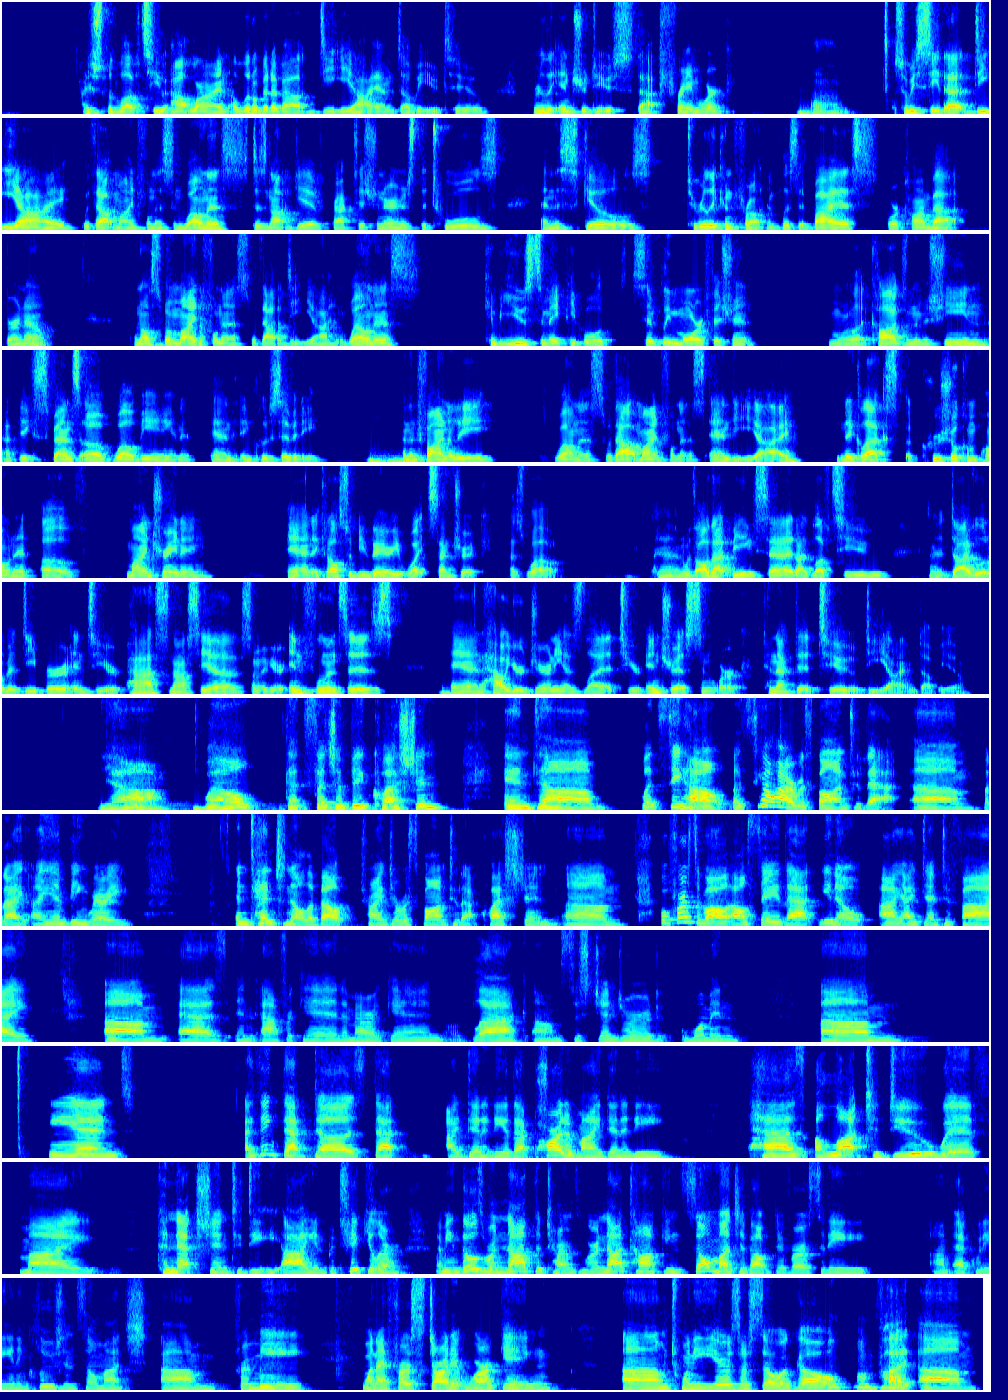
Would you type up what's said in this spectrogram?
i just would love to outline a little bit about deimw to really introduce that framework mm-hmm. um, so we see that DEI without mindfulness and wellness does not give practitioners the tools and the skills to really confront implicit bias or combat burnout. And also mindfulness without DEI and wellness can be used to make people simply more efficient, more like cogs in the machine at the expense of well-being and, and inclusivity. Mm-hmm. And then finally, wellness without mindfulness and DEI neglects a crucial component of mind training. And it could also be very white centric as well. And with all that being said, I'd love to kind of dive a little bit deeper into your past, Nasya, some of your influences, and how your journey has led to your interests and work connected to DEIMW. Yeah, well, that's such a big question. And um, let's see how let's see how I respond to that. Um, but I, I am being very intentional about trying to respond to that question. Um, well, first of all, I'll say that you know I identify um, as an African American or Black um, cisgendered woman. Um, and I think that does, that identity or that part of my identity has a lot to do with my connection to DEI in particular. I mean, those were not the terms. We were not talking so much about diversity, um, equity, and inclusion so much. Um, for me, when I first started working um, 20 years or so ago, but um,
